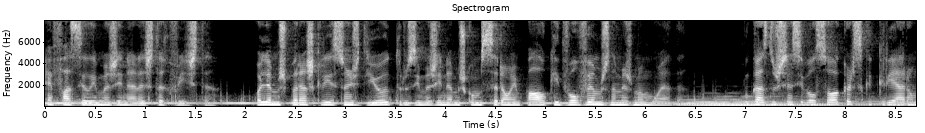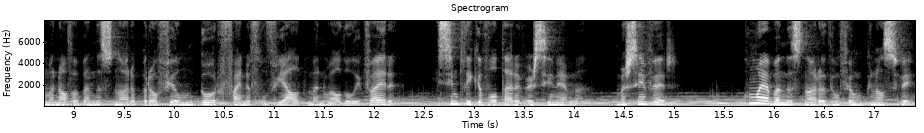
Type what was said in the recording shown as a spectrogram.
É fácil imaginar esta revista. Olhamos para as criações de outros, imaginamos como serão em palco e devolvemos na mesma moeda. No caso dos Sensible Soccers, que criaram uma nova banda sonora para o filme Douro Faina Fluvial de Manuel de Oliveira, isso implica voltar a ver cinema, mas sem ver. Como é a banda sonora de um filme que não se vê?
